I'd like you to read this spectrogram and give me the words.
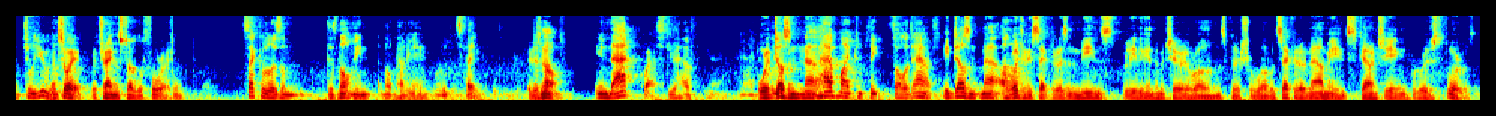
until you, I'm sorry, betraying the struggle for it. secularism does not mean not having any religious faith. It is not. In that quest, you have, you know, Or it doesn't now. You have my complete solidarity. It doesn't now. Oh. Originally, secularism means believing in the material rather than the spiritual world, but secular now means guaranteeing religious pluralism.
